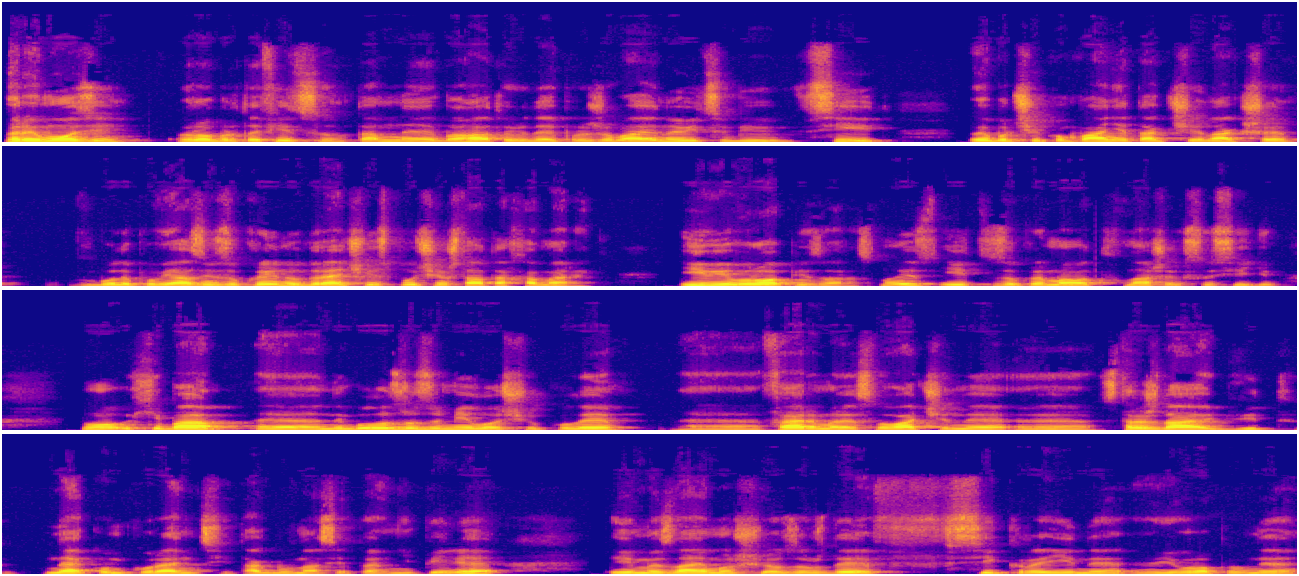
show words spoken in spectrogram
перемозі Роберта Фіцо. Там не багато людей проживає. Навіть собі всі виборчі кампанії так чи інакше були пов'язані з Україною, до речі, і в Сполучених Штатах Америки, і в Європі зараз. Ну і, і зокрема, от наших сусідів. Ну хіба е, не було зрозуміло, що коли е, фермери Словаччини е, страждають від неконкуренції, так бо в нас є певні пільги, і ми знаємо, що завжди всі країни Європи вони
